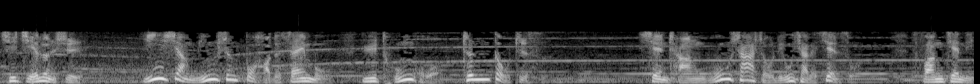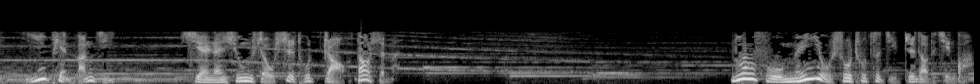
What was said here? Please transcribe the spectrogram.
其结论是：一向名声不好的塞姆与同伙争斗致死。现场无杀手留下的线索，房间里一片狼藉，显然凶手试图找到什么。罗夫没有说出自己知道的情况，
